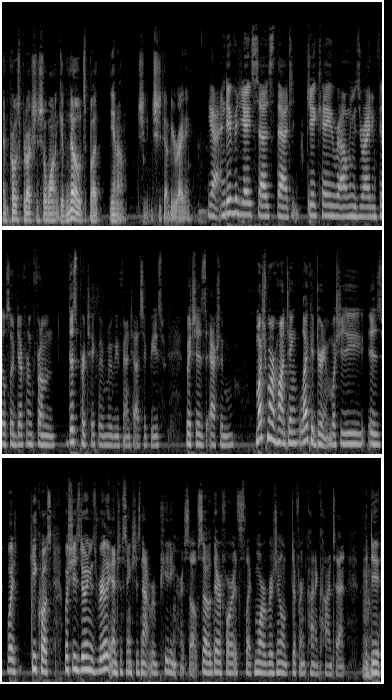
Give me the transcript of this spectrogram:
And post production, she'll want to give notes, but you know, she she's got to be writing. Yeah, and David Yates says that J.K. Rowling's writing feels so different from this particular movie, Fantastic Beasts, which is actually much more haunting, like a dream. What she is, what he quotes, what she's doing is really interesting. She's not repeating herself, so therefore it's like more original, different kind of content, with a di-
